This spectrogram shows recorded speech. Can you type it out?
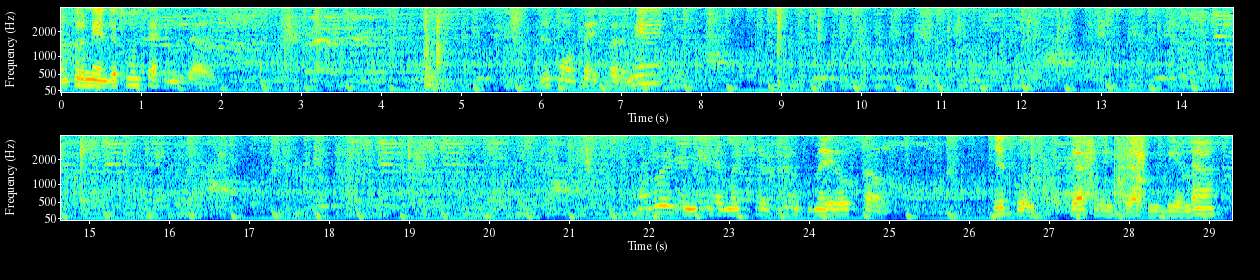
and put them in just one second, you guys. This won't take but a minute. I really didn't need that much fruit tomatoes, so this will definitely, definitely be enough.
